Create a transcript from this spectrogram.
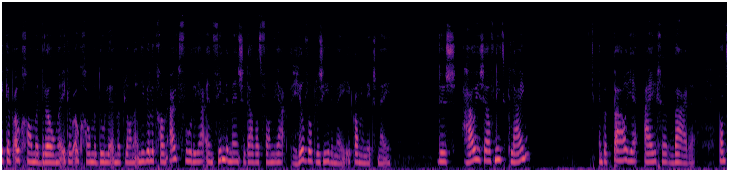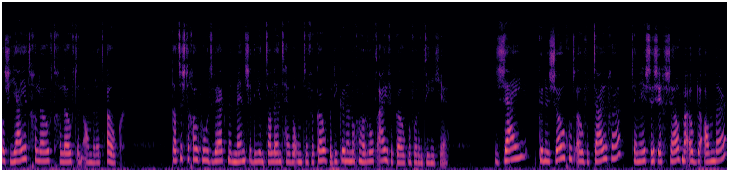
ik heb ook gewoon mijn dromen. Ik heb ook gewoon mijn doelen en mijn plannen. En die wil ik gewoon uitvoeren. Ja, en vinden mensen daar wat van? Ja, heel veel plezier ermee. Ik kan er niks mee. Dus hou jezelf niet klein. En bepaal je eigen waarde. Want als jij het gelooft, gelooft een ander het ook. Dat is toch ook hoe het werkt met mensen die een talent hebben om te verkopen. Die kunnen nog een rot ei verkopen voor een tientje. Zij kunnen zo goed overtuigen, ten eerste zichzelf, maar ook de ander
